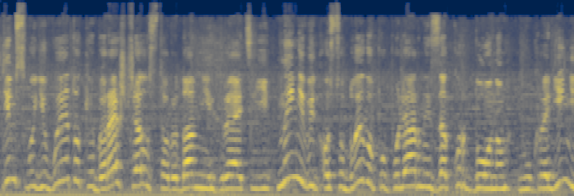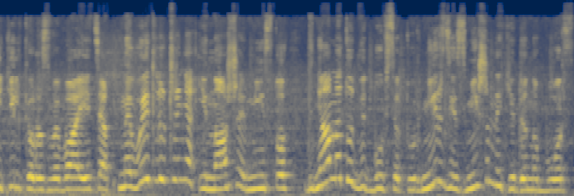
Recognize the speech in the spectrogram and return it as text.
Втім, свої витоки бере ще у стародавній Греції. Нині він особливо популярний за кордоном. В Україні тільки розвивається. Не виключення і наше місто. Днями тут відбувся турнір зі змішаних єдиноборств.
